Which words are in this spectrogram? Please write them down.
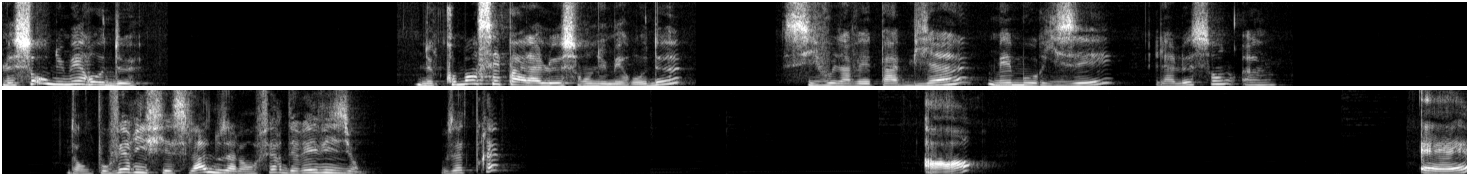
Leçon numéro 2. Ne commencez pas la leçon numéro 2 si vous n'avez pas bien mémorisé la leçon 1. Donc pour vérifier cela, nous allons faire des révisions. Vous êtes prêts? A E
